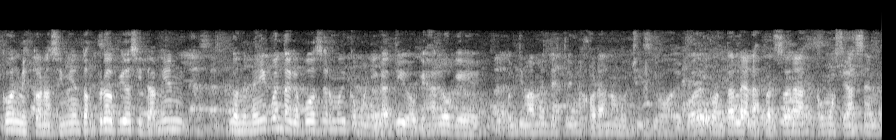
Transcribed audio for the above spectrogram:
con mis conocimientos propios y también donde me di cuenta que puedo ser muy comunicativo, que es algo que últimamente estoy mejorando muchísimo, de poder contarle a las personas cómo se hacen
